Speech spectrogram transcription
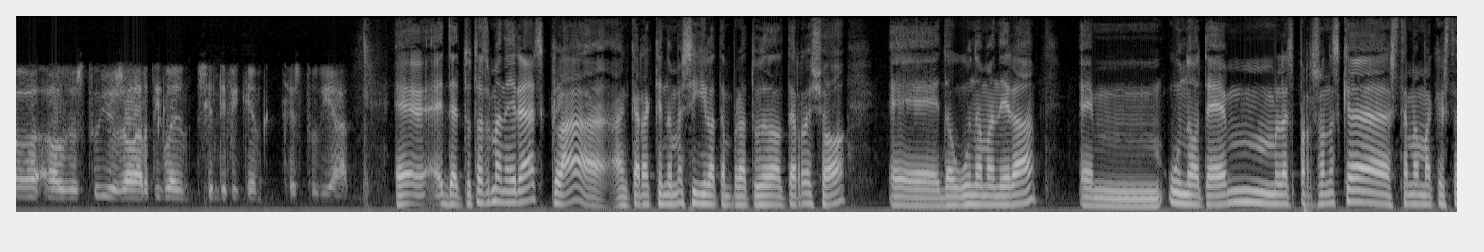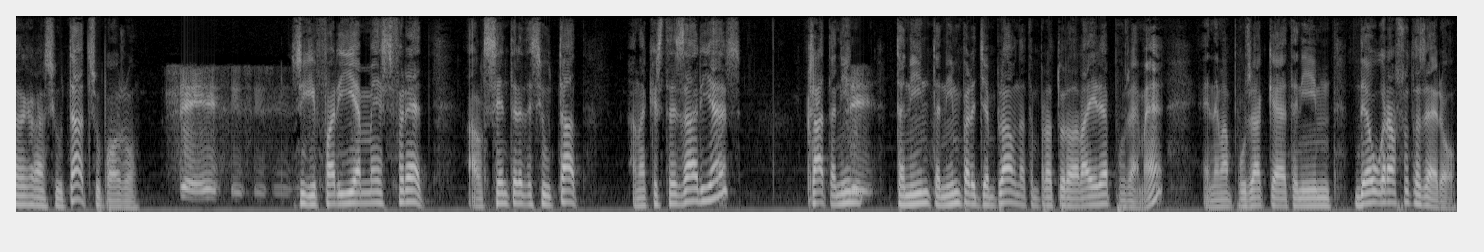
a, als estudis, a l'article científic que, que he estudiat. Eh, de totes maneres, clar, encara que només sigui la temperatura del terra, això, eh, d'alguna manera, eh, ho notem les persones que estem en aquestes grans ciutats, suposo. Sí, sí, sí, sí. O sigui, faria més fred al centre de ciutat en aquestes àrees clar, tenim, Sí. tenim, tenim, per exemple, una temperatura de l'aire, posem, eh? Anem a posar que tenim 10 graus sota zero,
